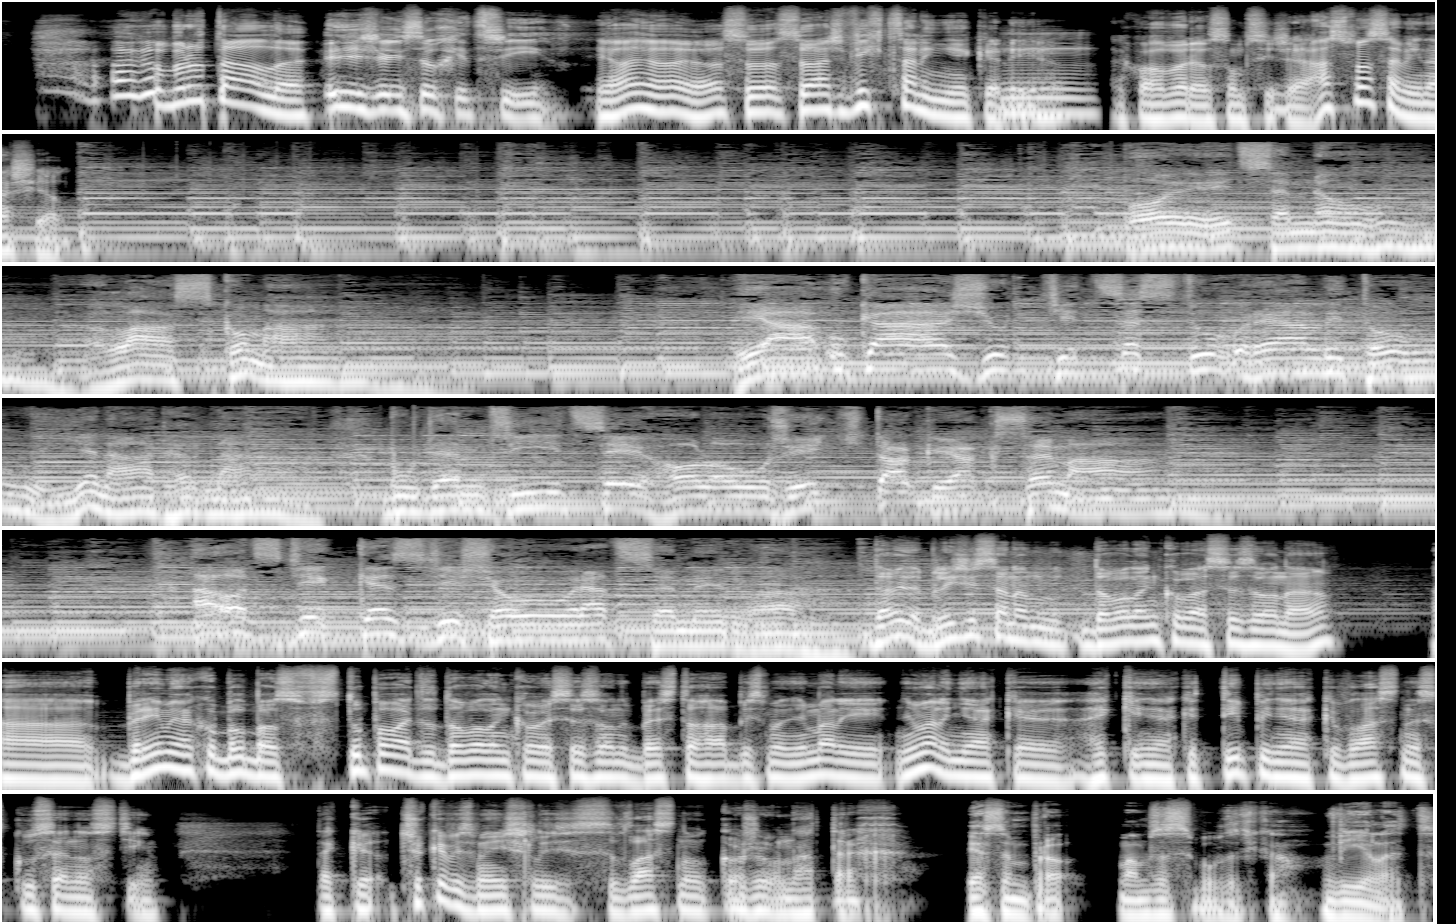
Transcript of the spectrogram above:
Ako brutálne. Vidíš, oni jsou chytří. Jo, jo, jo, sú, sú až vychcaní niekedy. Mm. Ako hovoril som si, že aspoň sa vynašiel. Pojď se mnou, lásko má. Já ukážu ti cestu realitou, je nádherná. Budem dřít si holou řiď tak, jak se má. A od zdi ke zdi šourat se mi dva. Davide, blíži sa nám dovolenková sezóna a berieme ako blbosť vstupovať do dovolenkovej sezóny bez toho, aby sme nemali, nemali nejaké heky, nejaké typy, nejaké vlastné skúsenosti. Tak čo keby sme išli s vlastnou kožou na trh? Já jsem pro, mám za sebou teďka výlet.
